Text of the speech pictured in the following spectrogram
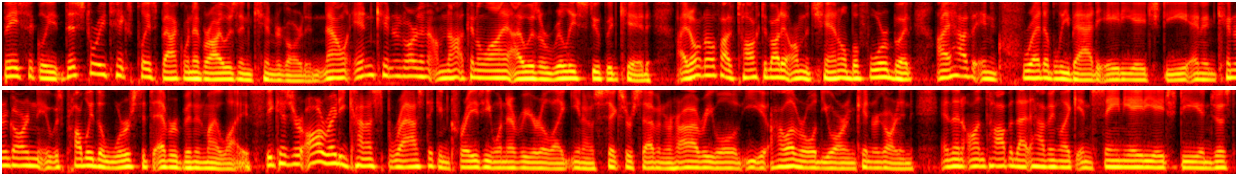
basically this story takes place back whenever I was in kindergarten. Now, in kindergarten, I'm not to lie, I was a really stupid kid. I don't know if I've talked about it on the channel before, but I have incredibly bad ADHD and in kindergarten it was probably the worst it's ever been in my life because you're already kind of sporadic and crazy whenever you're like you know six or seven or however old however old you are in kindergarten. And then on top of that having like insane ADHD and just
